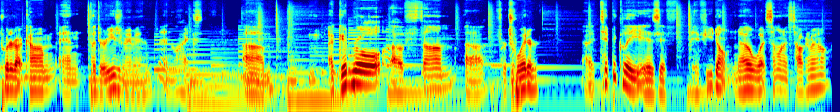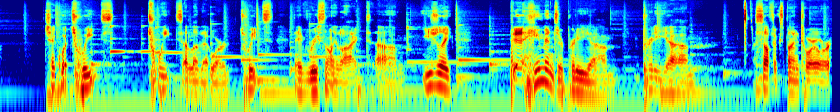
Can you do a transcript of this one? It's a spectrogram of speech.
twitter.com and put their username in and likes. Um, a good rule of thumb uh, for Twitter uh, typically is if if you don't know what someone is talking about, check what tweets tweets. I love that word tweets they've recently liked. Um, usually humans are pretty um, pretty um, self-explanatory or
